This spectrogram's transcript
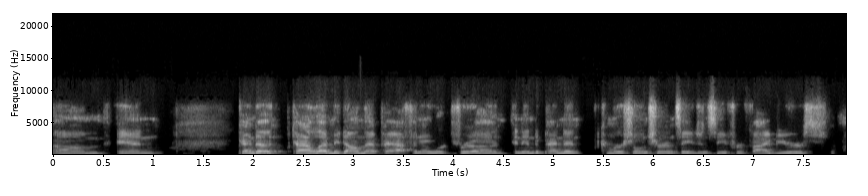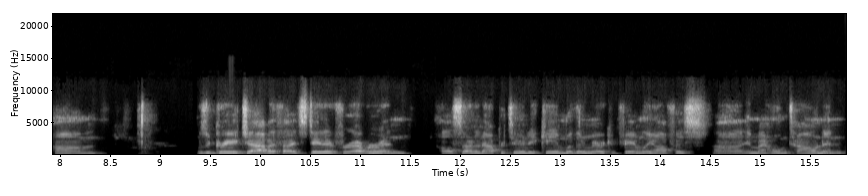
um, and kind of kind of led me down that path. And I worked for a, an independent commercial insurance agency for five years. Um, it was a great job. I thought I'd stay there forever, and all of a sudden, an opportunity came with an American Family office uh, in my hometown, and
